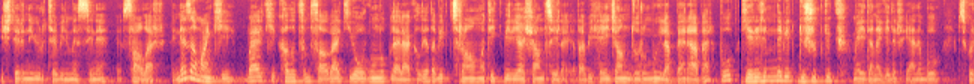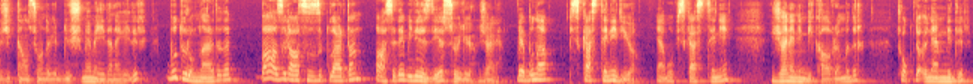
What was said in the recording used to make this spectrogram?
işlerini yürütebilmesini sağlar. Ne zaman ki belki kalıtımsal, belki yorgunlukla alakalı ya da bir travmatik bir yaşantıyla ya da bir heyecan durumuyla beraber bu gerilimde bir düşüklük meydana gelir. Yani bu psikolojik tansiyonda bir düşme meydana gelir. Bu durumlarda da bazı rahatsızlıklardan bahsedebiliriz diye söylüyor Jane. Ve buna psikasteni diyor. Yani bu psikasteni Jane'nin bir kavramıdır çok da önemlidir.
